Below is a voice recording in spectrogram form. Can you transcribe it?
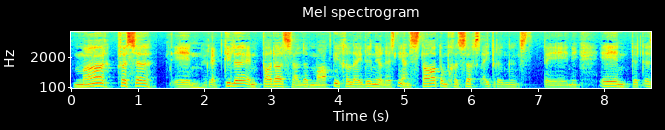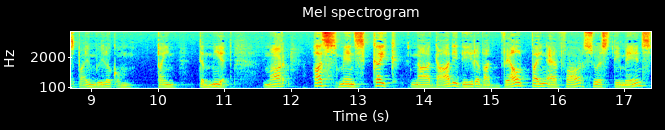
maar visse en reptiele en paddas, hulle maak nie geluide nie. Hulle is nie in staat om gesigsuitdrukkings te hê nie en dit is baie moeilik om pyn te meet. Maar as mens kyk na daardie diere wat wel pyn ervaar soos die mens,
